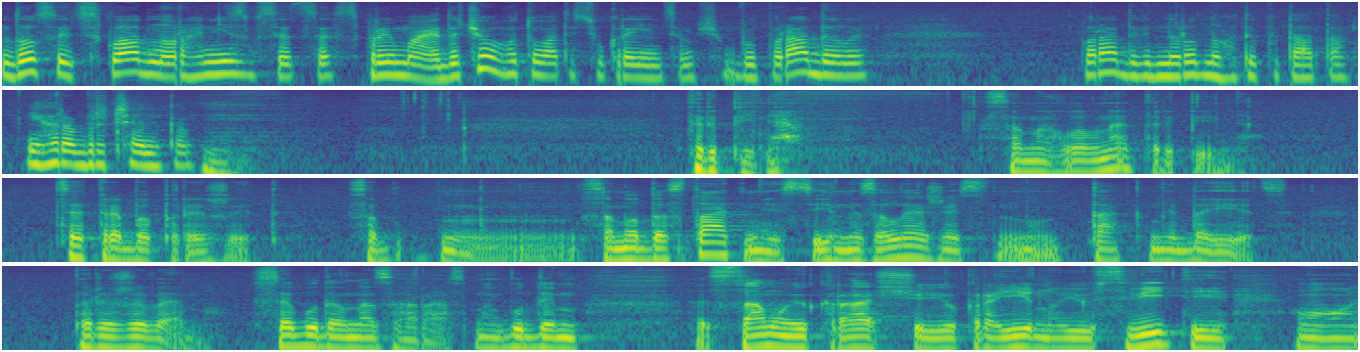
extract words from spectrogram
досить складно організм все це сприймає. До чого готуватись українцям, щоб ви порадили? Поради від народного депутата Ігора Бриченка. Терпіння. Саме головне терпіння. Це треба пережити. Самодостатність і незалежність ну, так не дається. Переживемо. Все буде в нас гаразд. Ми будемо самою кращою країною в світі, о,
